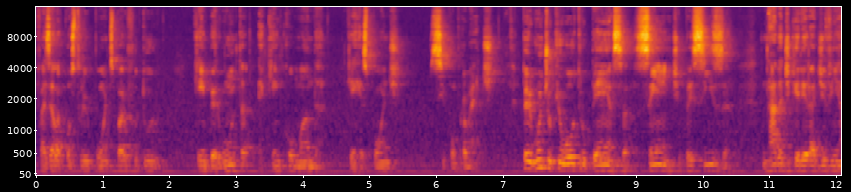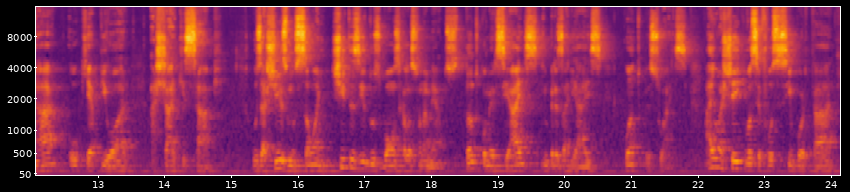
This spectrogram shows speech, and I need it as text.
Faz ela construir pontes para o futuro. Quem pergunta é quem comanda. Quem responde se compromete. Pergunte o que o outro pensa, sente, precisa. Nada de querer adivinhar ou, que é pior, achar que sabe. Os achismos são a antítese dos bons relacionamentos, tanto comerciais, empresariais quanto pessoais. Ah, eu achei que você fosse se importar,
